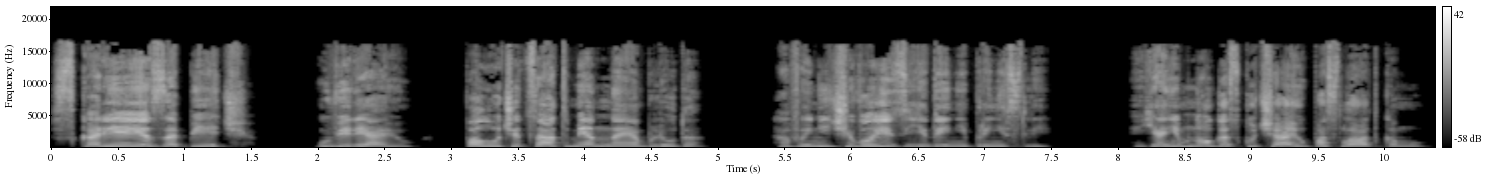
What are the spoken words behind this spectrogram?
«Скорее запечь! Уверяю, получится отменное блюдо. А вы ничего из еды не принесли?» Я немного скучаю по сладкому.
